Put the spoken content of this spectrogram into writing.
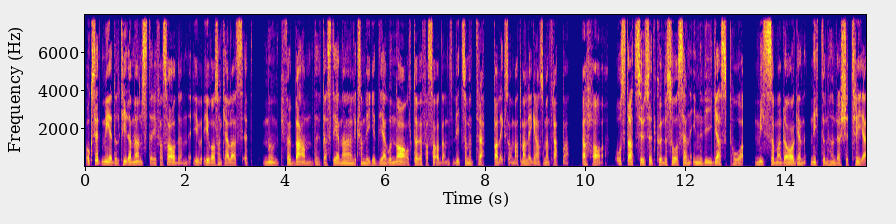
Också ett medeltida mönster i fasaden, i, i vad som kallas ett munkförband, där stenarna liksom ligger diagonalt över fasaden, lite som en trappa liksom, att man lägger dem som en trappa. Aha. Och stadshuset kunde så sen invigas på midsommardagen 1923,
